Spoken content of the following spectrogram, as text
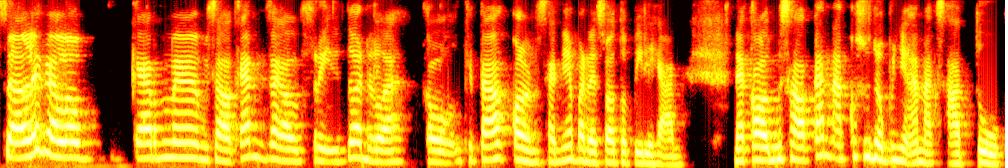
Soalnya kalau karena misalkan child free itu adalah kalau kita konsennya pada suatu pilihan. Nah kalau misalkan aku sudah punya anak satu,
